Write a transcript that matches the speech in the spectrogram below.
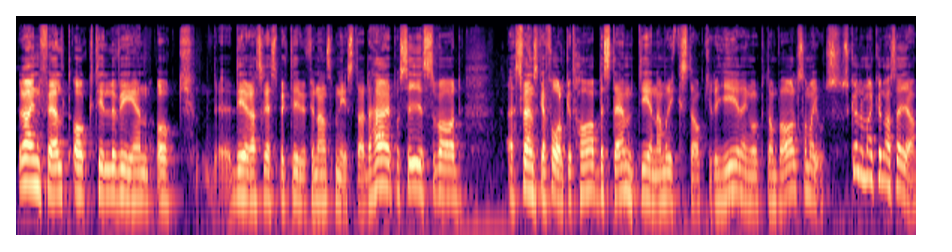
Reinfeldt och till Löfven och eh, deras respektive finansministrar. Det här är precis vad eh, svenska folket har bestämt genom riksdag och regering och de val som har gjorts, skulle man kunna säga.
